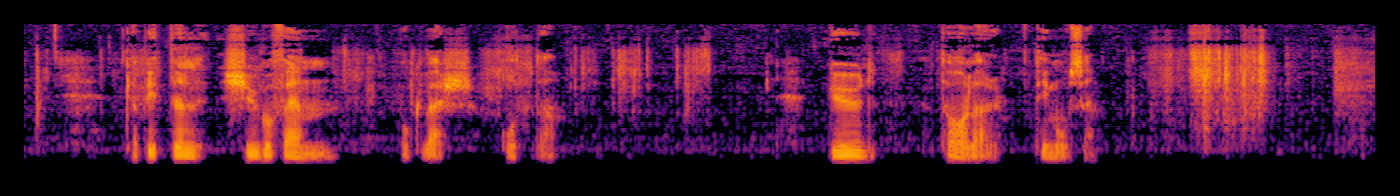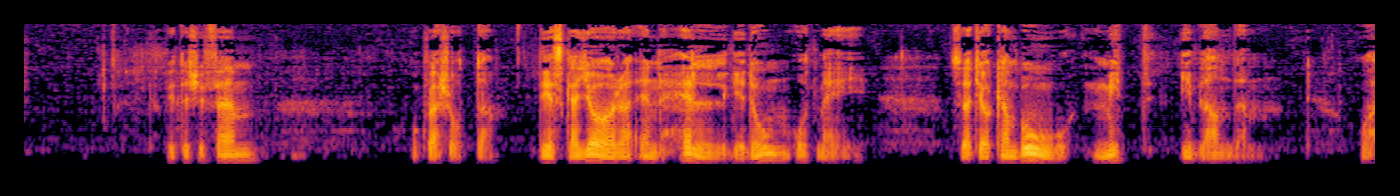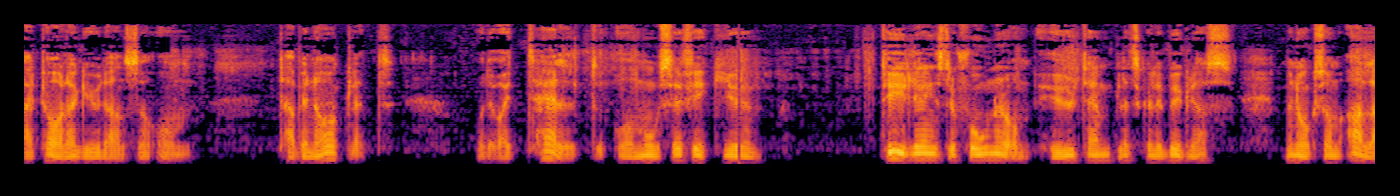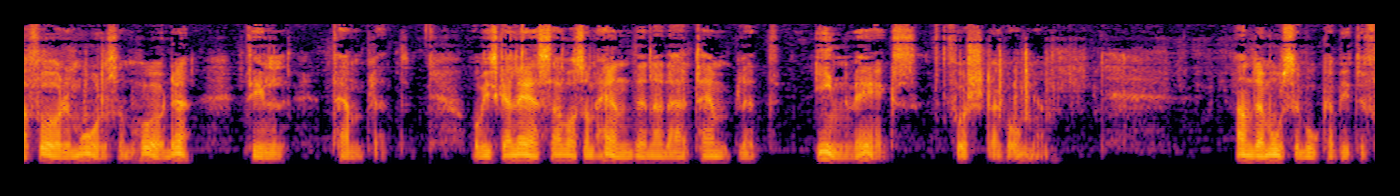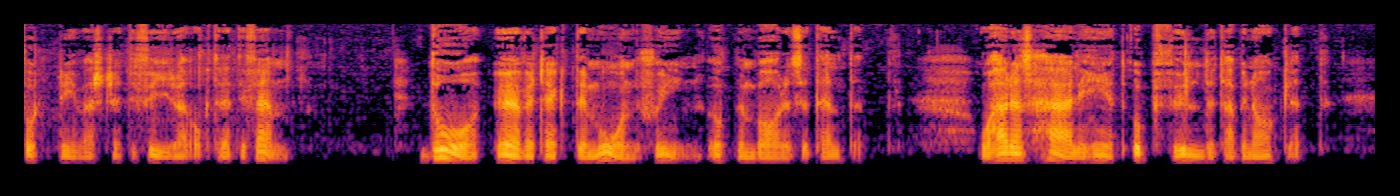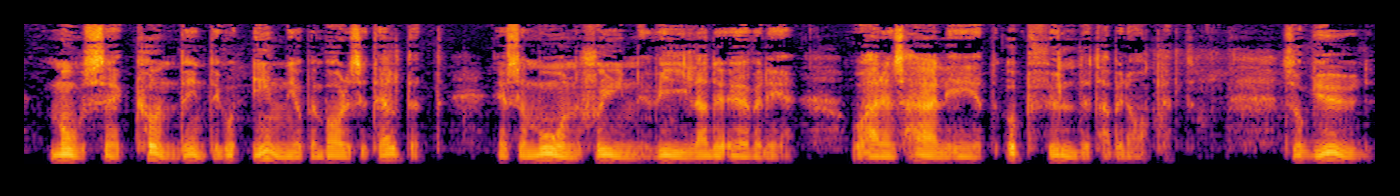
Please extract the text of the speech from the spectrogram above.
kapitel 25 och vers 8. Gud talar till Mose. Kapitel 25 och vers 8. Det ska göra en helgedom åt mig så att jag kan bo mitt ibland dem. Och här talar Gud alltså om tabernaklet. Och det var ett tält och Mose fick ju tydliga instruktioner om hur templet skulle byggas men också om alla föremål som hörde till templet. Och vi ska läsa vad som hände när det här templet invägs första gången. Andra Mosebok kapitel 40, vers 34 och 35. Då övertäckte månskyn uppenbarelsetältet och Herrens härlighet uppfyllde tabernaklet. Mose kunde inte gå in i uppenbarelsetältet eftersom månskyn vilade över det och Herrens härlighet uppfyllde tabernaklet. Så Gud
